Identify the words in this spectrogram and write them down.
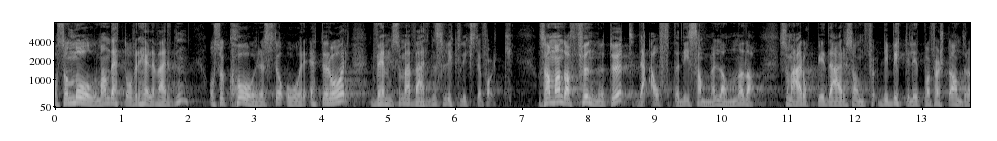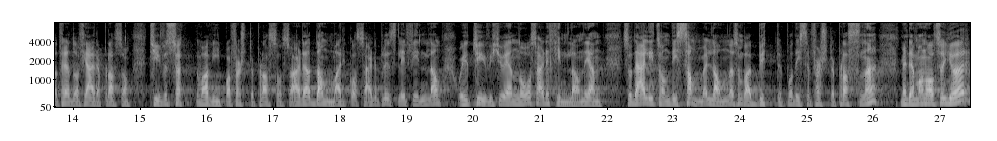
Og så måler man dette over hele verden. Og så kåres det år etter år hvem som er verdens lykkeligste folk. Og så har man da funnet ut Det er ofte de samme landene da, som er oppi der. Sånn, de bytter litt på første, andre, og tredje og fjerdeplass. Og 2017 var vi på førsteplass, og så er det Danmark, og så er det plutselig Finland. Og i 2021 nå så er det Finland igjen. Så det er litt sånn de samme landene som bare bytter på disse førsteplassene. Men det man altså gjør,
